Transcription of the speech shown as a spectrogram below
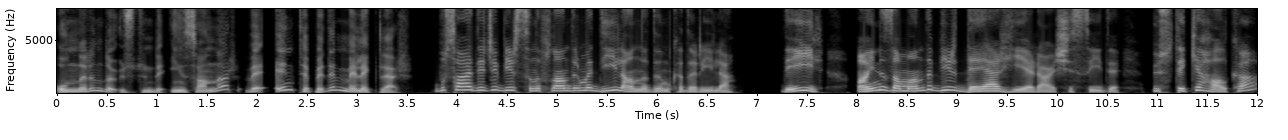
onların da üstünde insanlar ve en tepede melekler. Bu sadece bir sınıflandırma değil anladığım kadarıyla. Değil, aynı zamanda bir değer hiyerarşisiydi. Üstteki halka,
